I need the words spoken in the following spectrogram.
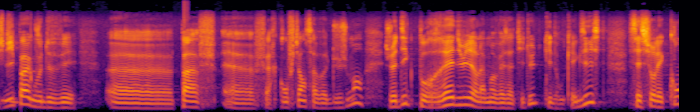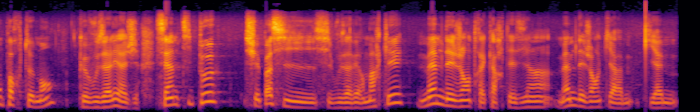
Je ne dis pas que vous devez euh, pas euh, faire confiance à votre jugement. Je dis que pour réduire la mauvaise attitude, qui donc existe, c'est sur les comportements que vous allez agir. C'est un petit peu je ne sais pas si, vous avez remarqué, même des gens très cartésiens, même des gens qui, aiment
